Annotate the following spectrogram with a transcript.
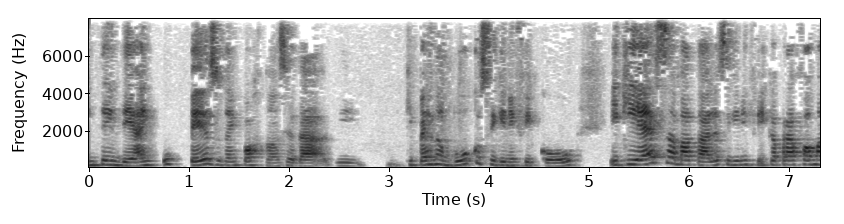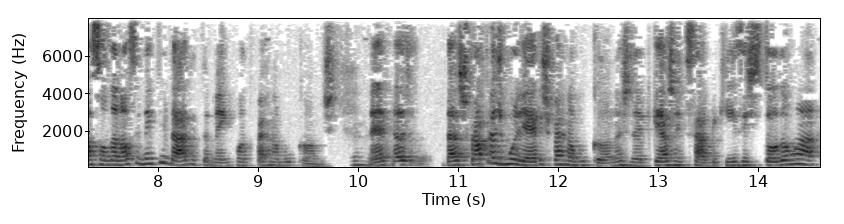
entender a, o peso da importância da, de, que Pernambuco significou e que essa batalha significa para a formação da nossa identidade também enquanto pernambucanos, uhum. né? Das, das, próprias mulheres pernambucanas, né? Porque a gente sabe que existe toda uma,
